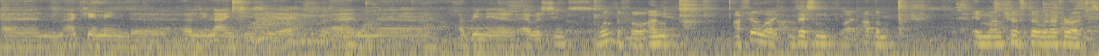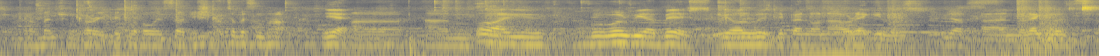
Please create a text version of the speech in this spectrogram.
And I came in the early 90s here, and uh, I've been here ever since. wonderful. And I feel like this and like at the in Manchester, whenever I've kind of mentioned curry, people have always said you should go to This and That. Yeah. Uh, and Well, I, where we are based, we always depend on our regulars. yes, And the regulars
